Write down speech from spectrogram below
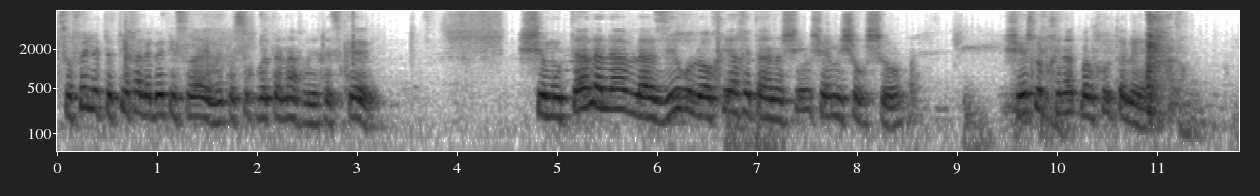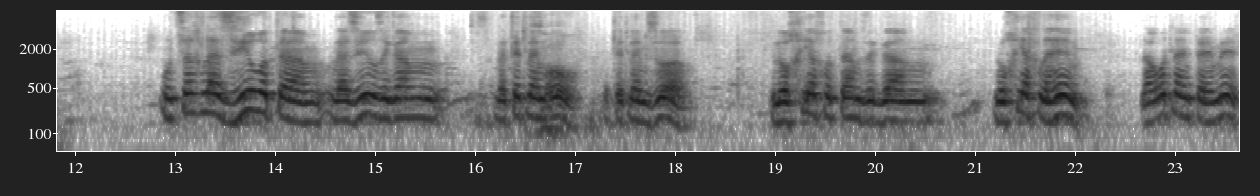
צופה נתתיך לבית ישראל, זה פסוק בתנ"ך ביחזקאל, שמוטל עליו להזהיר ולהוכיח את האנשים שהם משורשו, שיש לו בחינת מלכות עליהם. הוא צריך להזהיר אותם, להזהיר זה גם לתת להם אור, לתת להם זוהר. להוכיח אותם זה גם להוכיח להם, להראות להם את האמת.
